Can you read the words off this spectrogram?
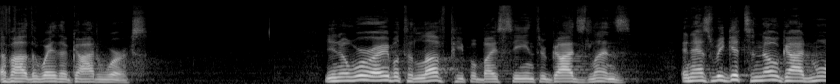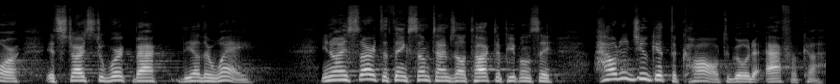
about the way that God works. You know, we're able to love people by seeing through God's lens. And as we get to know God more, it starts to work back the other way. You know, I start to think sometimes I'll talk to people and say, How did you get the call to go to Africa?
